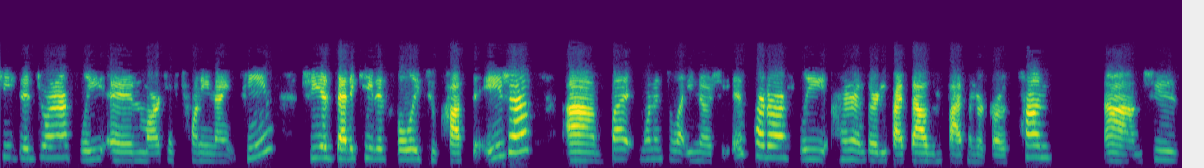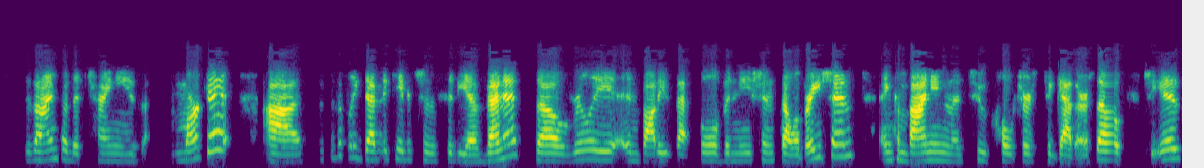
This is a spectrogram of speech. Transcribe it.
she did join our fleet in March of 2019. She is dedicated fully to Costa Asia um, but wanted to let you know she is part of our fleet, 135,500 gross tons. Um, she's designed for the Chinese market, uh, specifically dedicated to the city of Venice. So really embodies that full Venetian celebration and combining the two cultures together. So she is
